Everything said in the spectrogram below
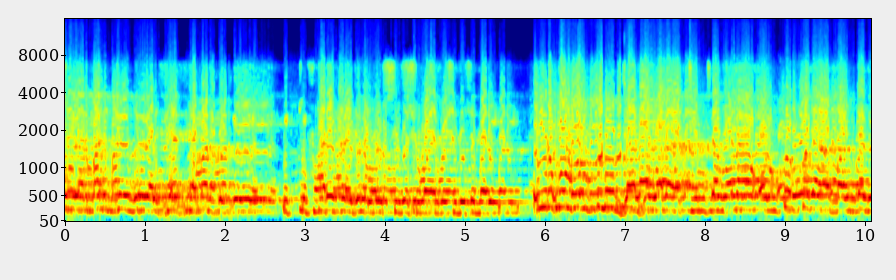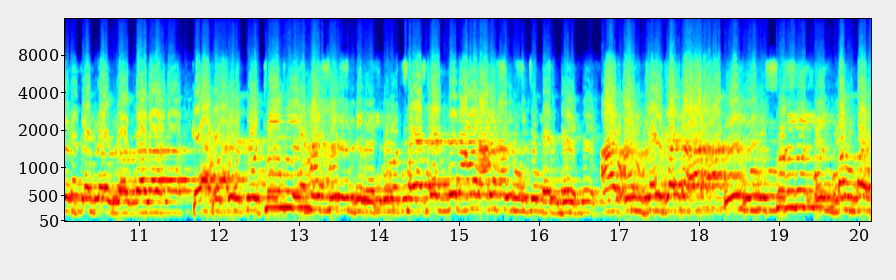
দুনিয়ার বাণিজ্য, দুনিয়ার ক্ষেত খামার থেকে একটু ফারেক হয়ে যেন মসজিদে সময় বসে দিতে পারি। এইরকম অন্তরের জ্বালাওয়ালা, চিন্তাওয়ালা, অন্তরওয়ালা বান্দাদেরকে আল্লাহ তাআলা কিয়ামতের কঠিন দিনে ছায়া থাকবে না নিচে থাকবে। আর ওই জায়গাটা, ওই মুসলিম ওই বান্দার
